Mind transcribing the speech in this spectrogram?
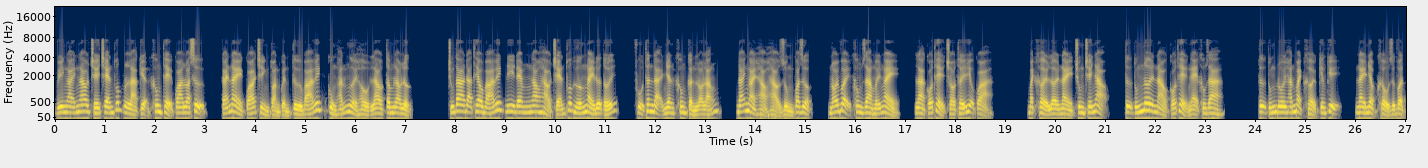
Vì ngài ngao chế chén thuốc là kiện không thể qua loa sự, cái này quá trình toàn quyền từ bá ích cùng hắn người hầu lao tâm lao lực. Chúng ta đã theo bá ích đi đem ngao hảo chén thuốc hướng này đưa tới, phụ thân đại nhân không cần lo lắng, đãi ngài hảo hảo dùng qua dược, nói vậy không ra mấy ngày, là có thể cho thấy hiệu quả. Bạch khởi lời này trung chế nhạo, tự túng nơi nào có thể nghe không ra. Tự túng đôi hắn bạch khởi kiên kỵ, này nhập khẩu dược vật,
